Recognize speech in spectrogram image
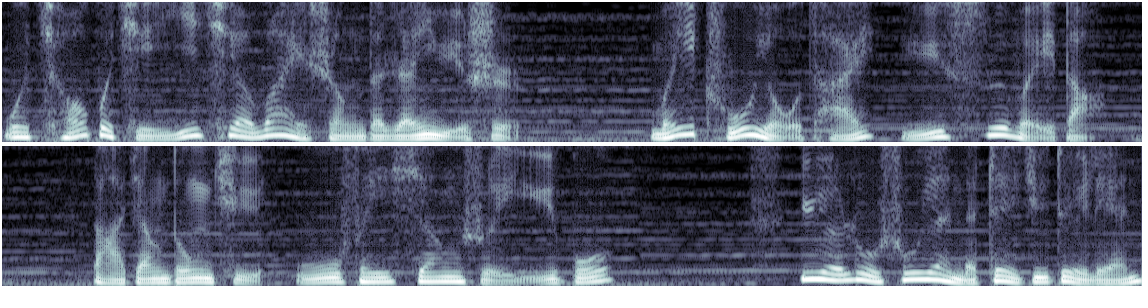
我瞧不起一切外省的人与事，唯楚有才，于斯为大。大江东去，无非湘水余波。岳麓书院的这句对联，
